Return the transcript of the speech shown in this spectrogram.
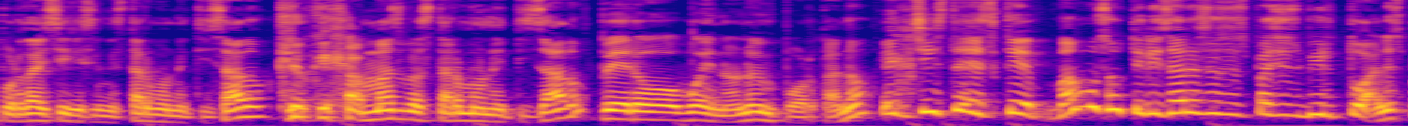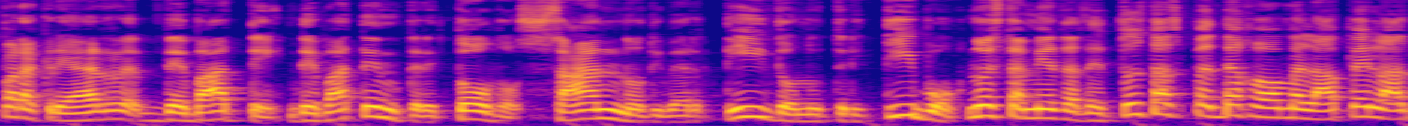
por Die sigue sin estar monetizado. Creo que jamás va a estar monetizado. Pero bueno, no importa, ¿no? El chiste es que vamos a utilizar esos espacios virtuales para crear debate. Debate entre todos. Sano, divertido, nutritivo. No esta mierda de tú estás pendejo, me la pela.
